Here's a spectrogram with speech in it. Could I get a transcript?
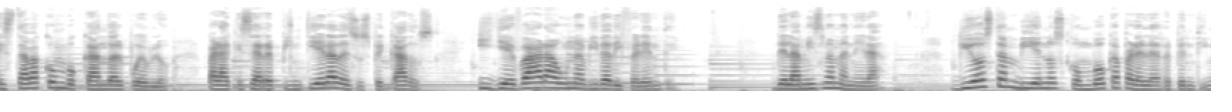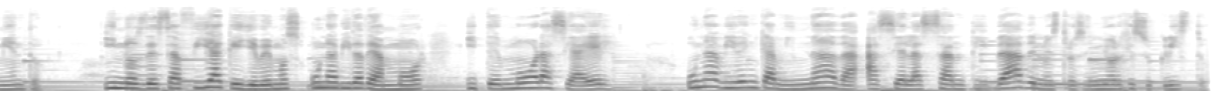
estaba convocando al pueblo para que se arrepintiera de sus pecados y llevara una vida diferente. De la misma manera, Dios también nos convoca para el arrepentimiento y nos desafía a que llevemos una vida de amor y temor hacia Él, una vida encaminada hacia la santidad de nuestro Señor Jesucristo,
